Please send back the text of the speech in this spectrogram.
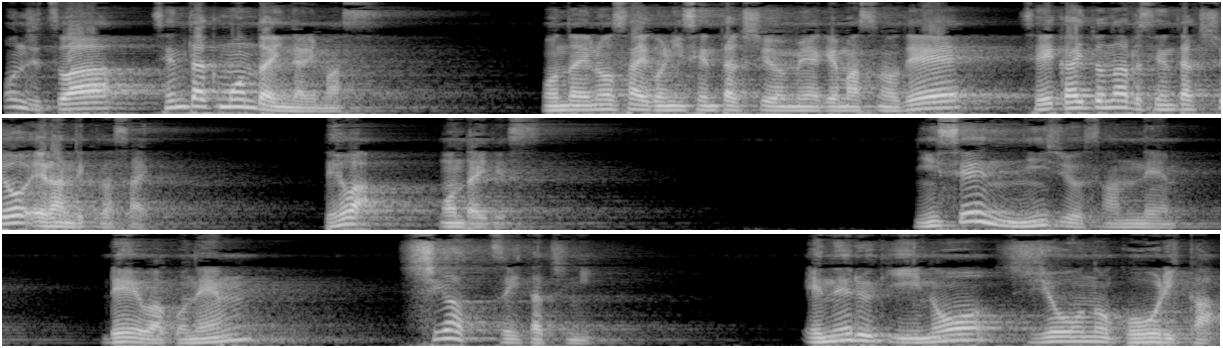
本日は選択問題になります。問題の最後に選択肢を読み上げますので、正解となる選択肢を選んでください。では、問題です。2023年、令和5年4月1日に、エネルギーの使用の合理化、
